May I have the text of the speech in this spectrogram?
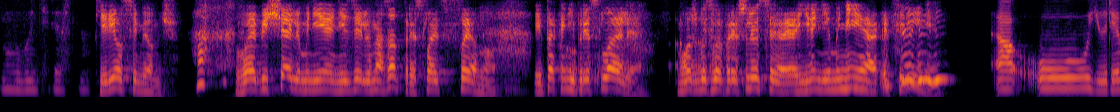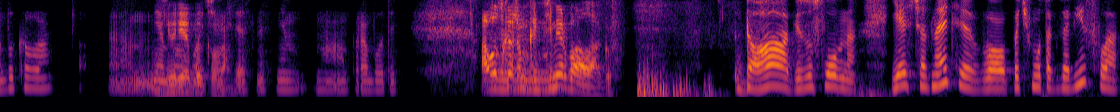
было бы интересно. Кирилл Семенович, вы обещали мне неделю назад прислать сцену, и так и не прислали. Может быть, вы пришлете ее не мне, а Катерине? А у Юрия Быкова. э, Мне Юрия было бы Быкова. очень интересно с ним а, поработать. А вот, скажем. Кантемир Балагов. Да, безусловно. Я сейчас, знаете, почему так зависла?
